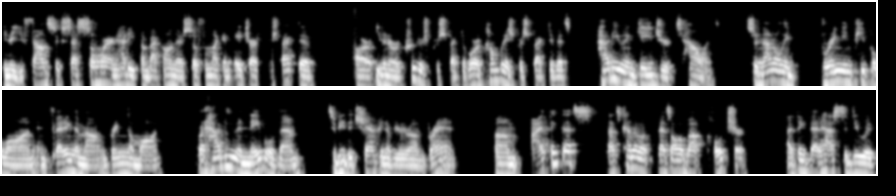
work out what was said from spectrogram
you know you found success somewhere, and how do you come back on there? So from like an HR perspective, or even a recruiter's perspective, or a company's perspective, it's how do you engage your talent? So not only bringing people on and vetting them out and bringing them on. But how do you enable them to be the champion of your own brand? Um, I think that's that's kind of a, that's all about culture. I think that has to do with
